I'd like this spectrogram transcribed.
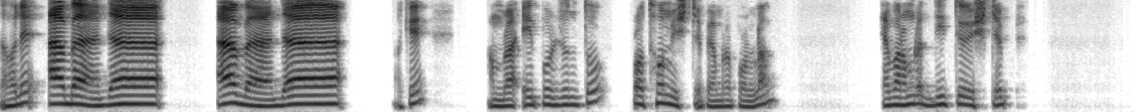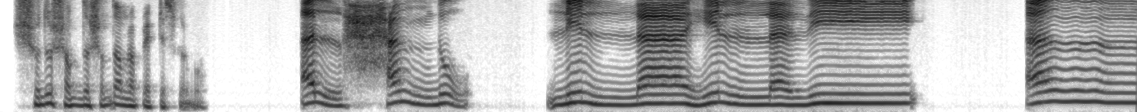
তাহলে ওকে আমরা এই পর্যন্ত প্রথম স্টেপে আমরা পড়লাম। এবার আমরা দ্বিতীয় স্টেপ শুধু শব্দ শব্দ আমরা প্র্যাকটিস করব। الحمد لله الذي أنزل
